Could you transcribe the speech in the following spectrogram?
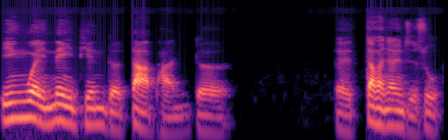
因为那一天的大盘的呃大盘交易指数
